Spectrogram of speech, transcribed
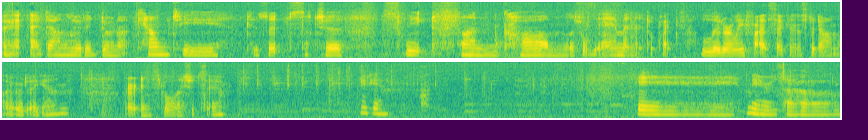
Okay, I downloaded Donut County because it's such a sweet, fun, calm little game, and it took like literally five seconds to download again. Or install, I should say. Game. Yay, Mira's house.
